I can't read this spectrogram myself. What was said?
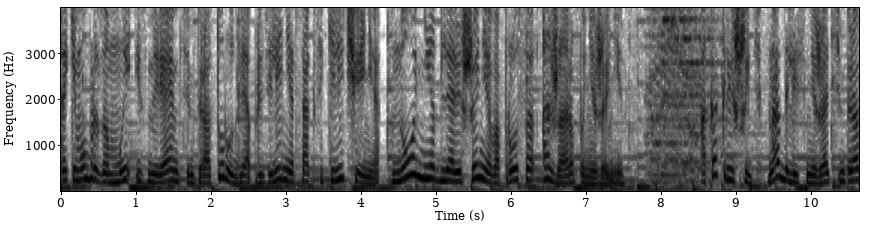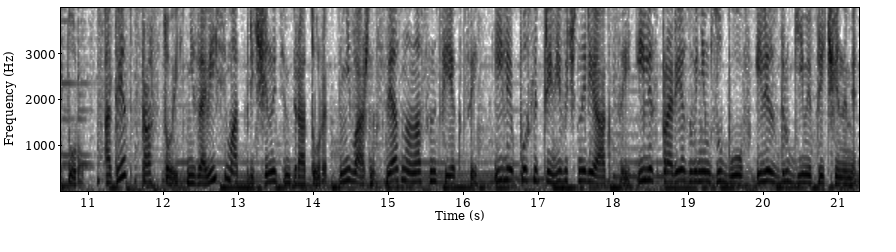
Таким образом, мы измеряем температуру для определения тактики лечения, но не для решения вопроса о жаропонижении. А как решить, надо ли снижать температуру? Ответ простой, независимо от причины температуры. Неважно, связана она с инфекцией, или после прививочной реакции, или с прорезыванием зубов, или с другими причинами.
